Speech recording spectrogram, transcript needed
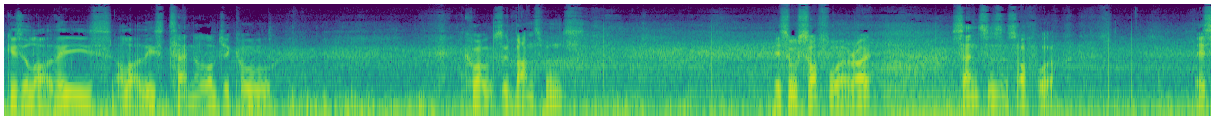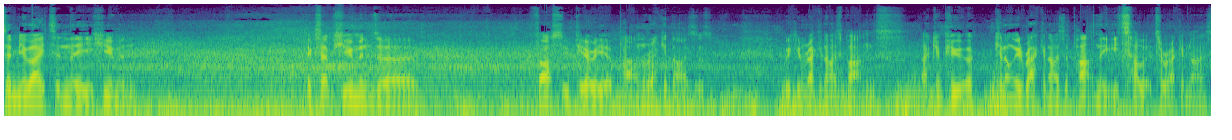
Because a lot of these a lot of these technological quotes advancements it's all software right? Sensors and software. It's emulating the human except humans are far superior pattern recognizers. We can recognize patterns. A computer can only recognize a pattern that you tell it to recognize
